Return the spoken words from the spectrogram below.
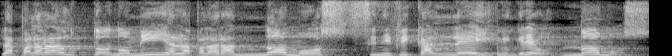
La palabra autonomía, la palabra nomos, significa ley en griego, nomos.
